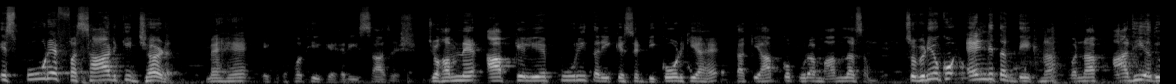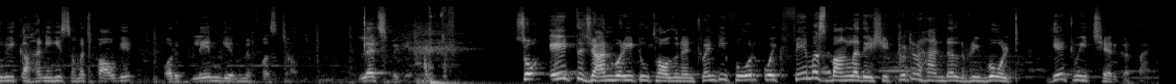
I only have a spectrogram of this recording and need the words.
इस पूरे फसाड की जड़ में है एक बहुत ही गहरी साजिश जो हमने आपके लिए पूरी तरीके से डिकोड किया है ताकि आपको पूरा मामला समझे। सो so, वीडियो को एंड तक देखना वरना आप आधी अधूरी कहानी ही समझ पाओगे और ब्लेम गेम में फंस जाओगे। लेट्स बिगिन सो 8 जनवरी 2024 को एक famous Bangladeshi Twitter handle revolt ये ट्वीट शेयर करता है।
